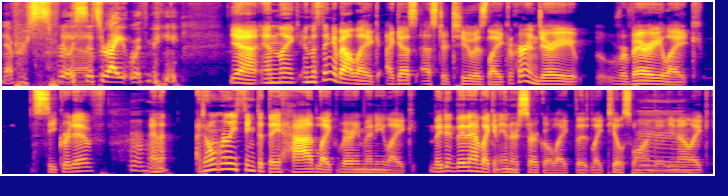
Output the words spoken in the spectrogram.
never really Yeah. sits right with me. Yeah, and like, and the thing about like, I guess Esther too is like her and Jerry were very like secretive, and I don't really think that they had like very many like they didn't they didn't have like an inner circle like the like Teal Swan did, you know, Mm. like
